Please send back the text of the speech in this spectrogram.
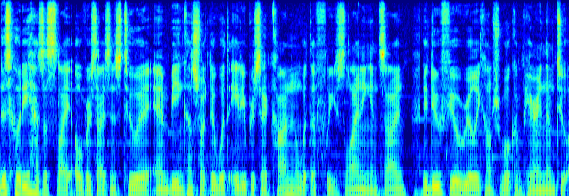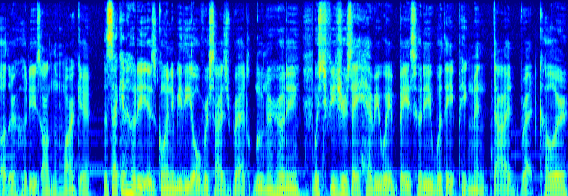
This hoodie has a slight oversizeness to it and being constructed with 80% cotton with a fleece lining inside, they do feel really comfortable comparing them to other hoodies on the market. The second hoodie is going to be the oversized red lunar hoodie, which features a heavyweight base hoodie with a pigment dyed red color,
